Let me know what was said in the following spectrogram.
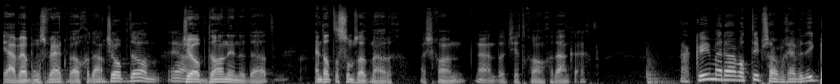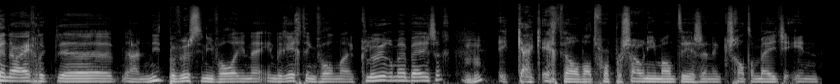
ja, we hebben ons werk wel gedaan. Job done. Ja. Job done, inderdaad. En dat is soms ook nodig. Als je gewoon, nou, dat je het gewoon gedaan krijgt. Nou, kun je mij daar wat tips over geven? Ik ben daar eigenlijk eh, nou, niet bewust in ieder geval in, eh, in de richting van eh, kleuren mee bezig. Mhm. Ik kijk echt wel wat voor persoon iemand is en ik schat een beetje in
